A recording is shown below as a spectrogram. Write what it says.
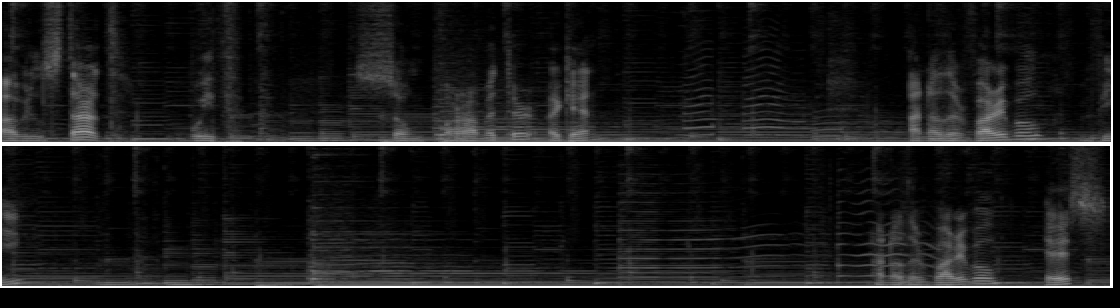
I will start with some parameter again, another variable v, another variable s,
